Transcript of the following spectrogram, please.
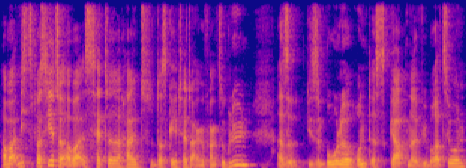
Aber nichts passierte, aber es hätte halt, das Gate hätte angefangen zu glühen, also die Symbole und es gab eine Vibration.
